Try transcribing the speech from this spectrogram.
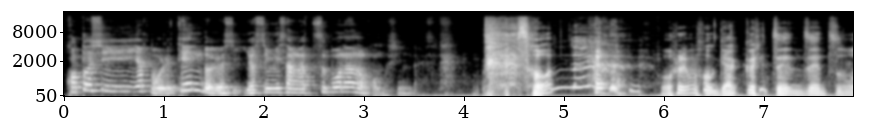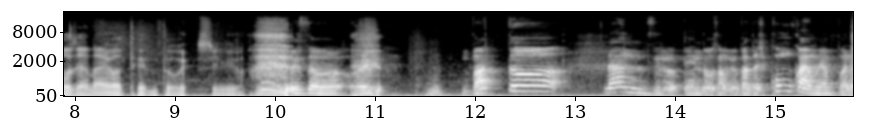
今年やっぱ俺天童よしよしみさんがツボなのかもしれないですね。そんな 俺も逆に全然ツボじゃないわ天童よしみは。嘘俺バッドランズの天童さんも良かったし今回もやっぱね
